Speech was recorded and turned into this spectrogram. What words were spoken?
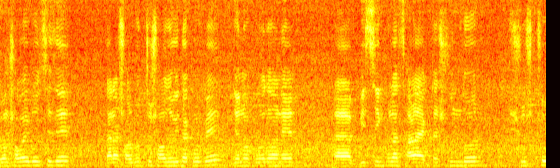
এবং সবাই বলছে যে তারা সর্বোচ্চ সহযোগিতা করবে, যেন কোনো ধরনের বিশৃঙ্খলা ছাড়া একটা সুন্দর, সুষ্ঠু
